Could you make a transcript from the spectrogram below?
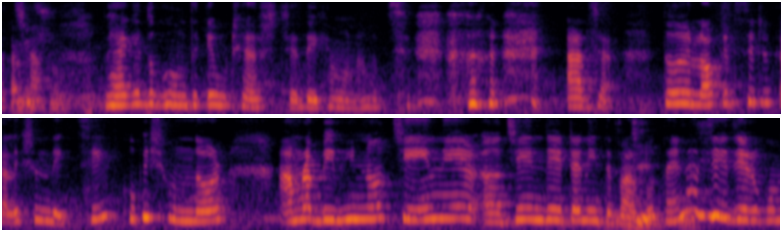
আচ্ছা। ভাইয়া কিন্তু ঘুম থেকে উঠে আসছে দেখে মনে হচ্ছে। আচ্ছা তো লকেট সেটের কালেকশন দেখছি খুবই সুন্দর। আমরা বিভিন্ন চেনের চেন দিয়ে এটা নিতে পারব তাই না? যে যেরকম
